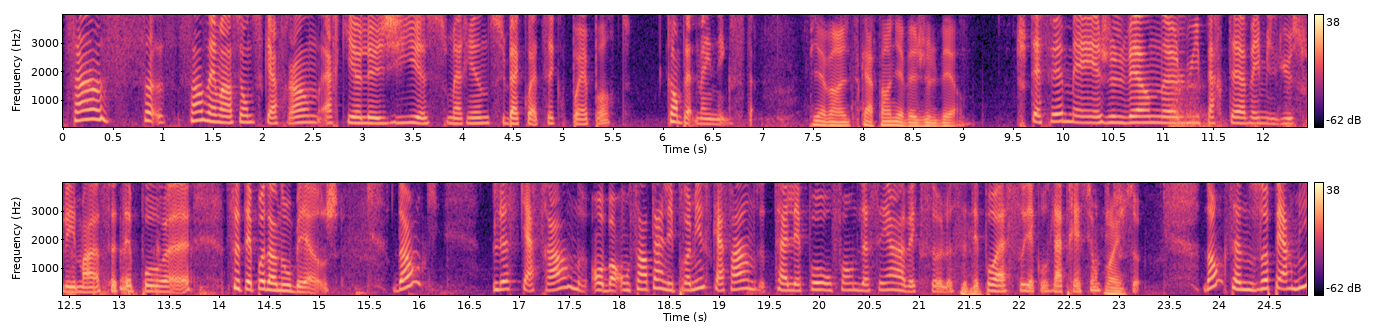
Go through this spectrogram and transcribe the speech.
Sans, sans, sans invention du scaphandre, archéologie euh, sous-marine, subaquatique ou peu importe, complètement inexistant. Puis avant le scaphandre, il y avait Jules Verne. Tout à fait, mais Jules Verne, euh, lui, partait à 20 milieux sous les mers. C'était pas, euh, c'était pas dans nos berges. Donc, le scaphandre, on, bon, on s'entend, les premiers scaphandres, t'allais pas au fond de l'océan avec ça. C'était pas assez à cause de la pression et Ouais. tout ça. Donc, ça nous a permis,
